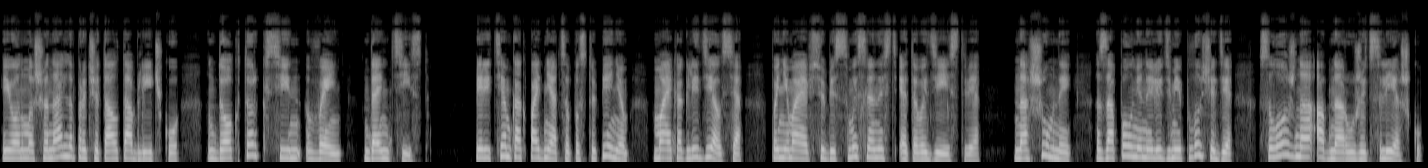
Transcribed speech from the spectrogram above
и он машинально прочитал табличку «Доктор Ксин Вэнь, дантист». Перед тем, как подняться по ступеням, Майк огляделся, понимая всю бессмысленность этого действия. На шумной, заполненной людьми площади сложно обнаружить слежку.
